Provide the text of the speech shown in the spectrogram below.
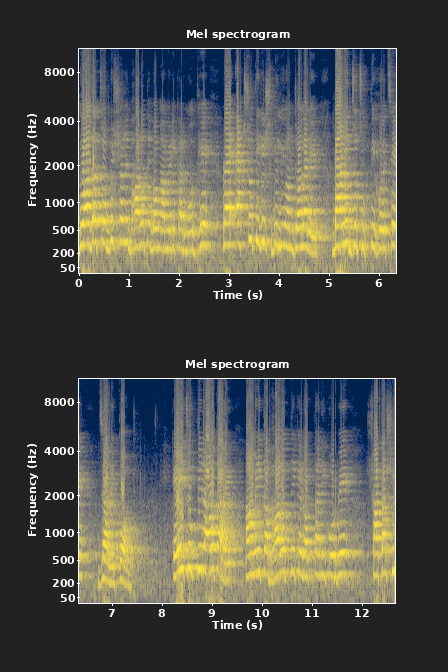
দুহাজার চব্বিশ সালে ভারত এবং আমেরিকার মধ্যে প্রায় একশো বিলিয়ন ডলারের বাণিজ্য চুক্তি হয়েছে যা রেকর্ড। এই চুক্তির আওতায় আমেরিকা ভারত থেকে রপ্তানি করবে সাতাশি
